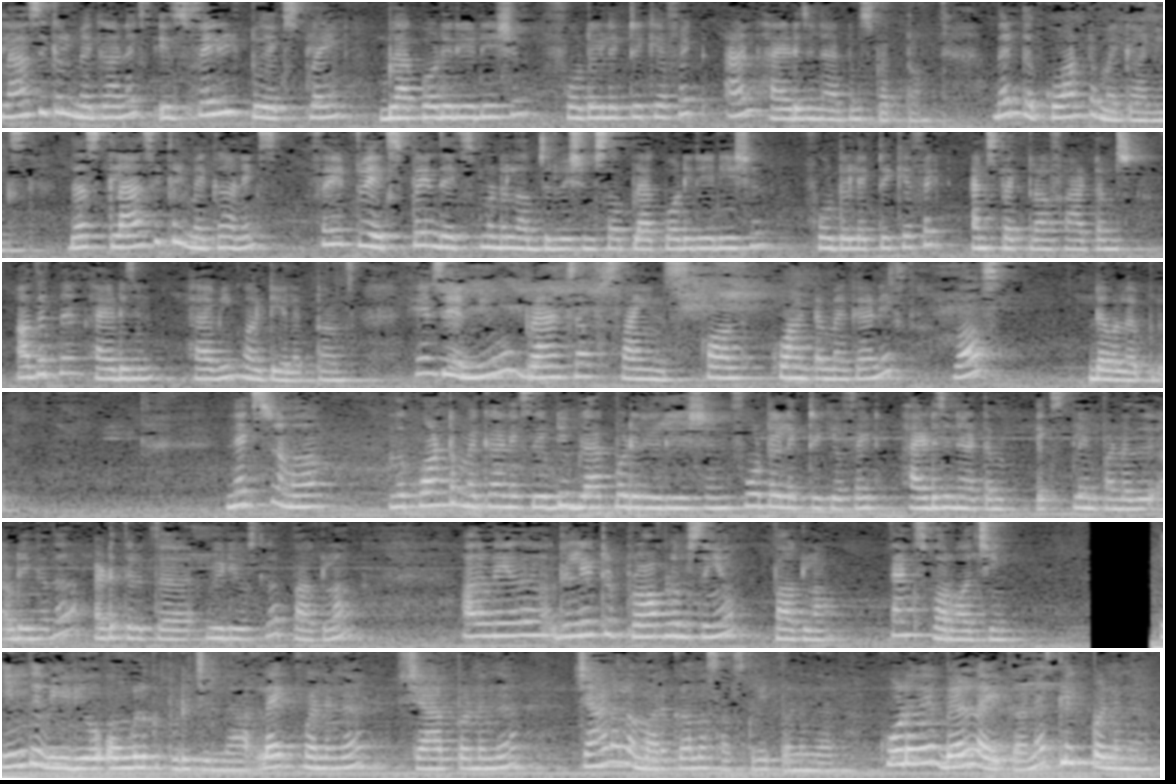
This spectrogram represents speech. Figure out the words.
classical mechanics is fail to explain black body radiation photoelectric effect and hydrogen atom spectrum. Then the quantum mechanics. Thus classical mechanics failed to explain the experimental observations of black body radiation, photoelectric effect and spectra of atoms other than hydrogen having multi-electrons. Hence a new branch of science called quantum mechanics was developed. Next நம்ம இந்த quantum mechanics எப்படி black body radiation photoelectric effect hydrogen atom explain பண்ணது அப்படிங்கிறத அடுத்தடுத்த வீடியோஸில் பார்க்கலாம். அதனுடைய related ப்ராப்ளம்ஸையும் பார்க்கலாம். தேங்க்ஸ் ஃபார் வாட்சிங் இந்த வீடியோ உங்களுக்கு பிடிச்சிருந்தா லைக் பண்ணுங்கள் ஷேர் பண்ணுங்கள் சேனலை மறக்காமல் சப்ஸ்கிரைப் பண்ணுங்கள் கூடவே பெல் ஐக்கானை கிளிக் பண்ணுங்கள்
